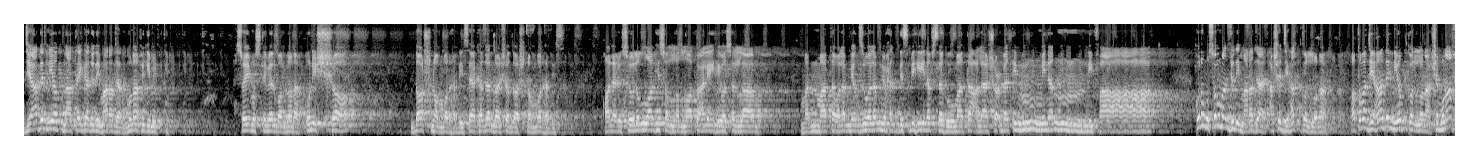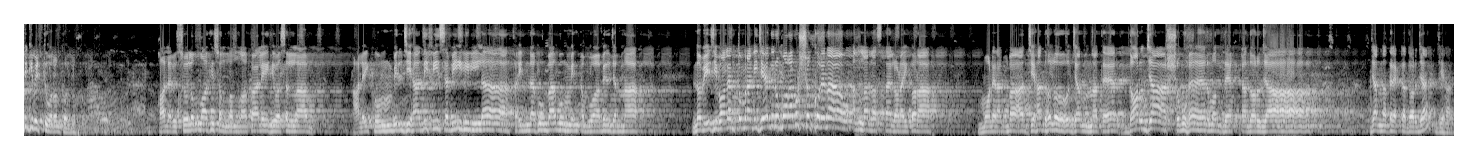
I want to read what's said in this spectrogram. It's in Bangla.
জেহাদের নিয়ত না থাইকা যদি মারা যান মুনাফিকি মৃত্যু। সই মুসলিমের বর্ণনা, উনিশশো দশ নম্বর হাদিস এক হাজার নয়শো দশ নম্বর হাদিস قال رسول الله صلى الله عليه وسلم من مات ولم يغزو ولم يحدث به نفسه مات على شعبة من النفاق কোন মুসলমান যদি মারা যায় আর সে জেহাদ করলো না অথবা জেহাদের নিয়ত করলো না সে মুনাফিকি মৃত্যুবরণ করলো قال رسول الله صلى الله عليه وسلم আলাইকুম বিল জিহাদি ফি সাবিলিল্লাহ, ফাইন্নাহু বাবুম মিন আবওয়াবিল জান্নাহ। নবীজি বলেন, তোমরা নিজেদের উপর আবশ্যক করে নাও, আল্লাহর রাস্তায় লড়াই করা। মনে রাখবা, জেহাদ হলো জান্নাতের দরজা সমূহের মধ্যে একটা দরজা। জান্নাতের একটা দরজা, জেহাদ।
